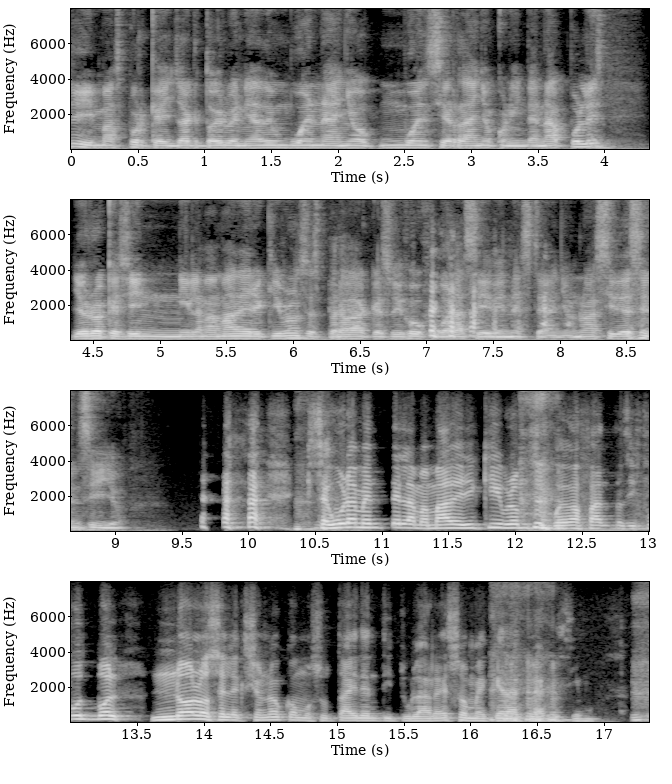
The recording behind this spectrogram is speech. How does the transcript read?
Sí, más porque Jack Doyle venía de un buen año, un buen cierre año con Indianapolis. Yo creo que sí, ni la mamá de Eric Ebron se esperaba que su hijo jugara así bien este año, ¿no? Así de sencillo. Seguramente la mamá de Eric Ibram, si juega fantasy fútbol, no lo seleccionó como su tight end titular. Eso me queda clarísimo.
